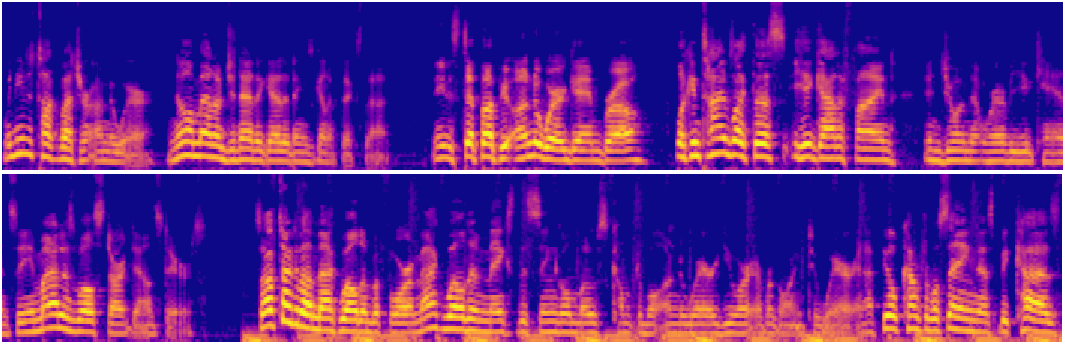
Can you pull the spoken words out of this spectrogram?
We need to talk about your underwear. No amount of genetic editing is going to fix that. You need to step up your underwear game, bro. Look, in times like this, you gotta find enjoyment wherever you can, so you might as well start downstairs. So I've talked about Mack Weldon before. Mack Weldon makes the single most comfortable underwear you are ever going to wear. And I feel comfortable saying this because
